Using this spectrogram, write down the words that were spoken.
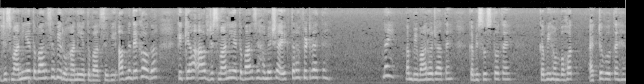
جسمانی اعتبار سے بھی، روحانی اعتبار سے بھی۔ آپ نے دیکھا ہوگا کہ کیا آپ جسمانی اعتبار سے ہمیشہ ایک طرح فٹ رہتے ہیں؟ نہیں، ہم بیمار ہو جاتے ہیں، کبھی سست ہوتے ہیں، کبھی ہم بہت ایکٹیو ہوتے ہیں۔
